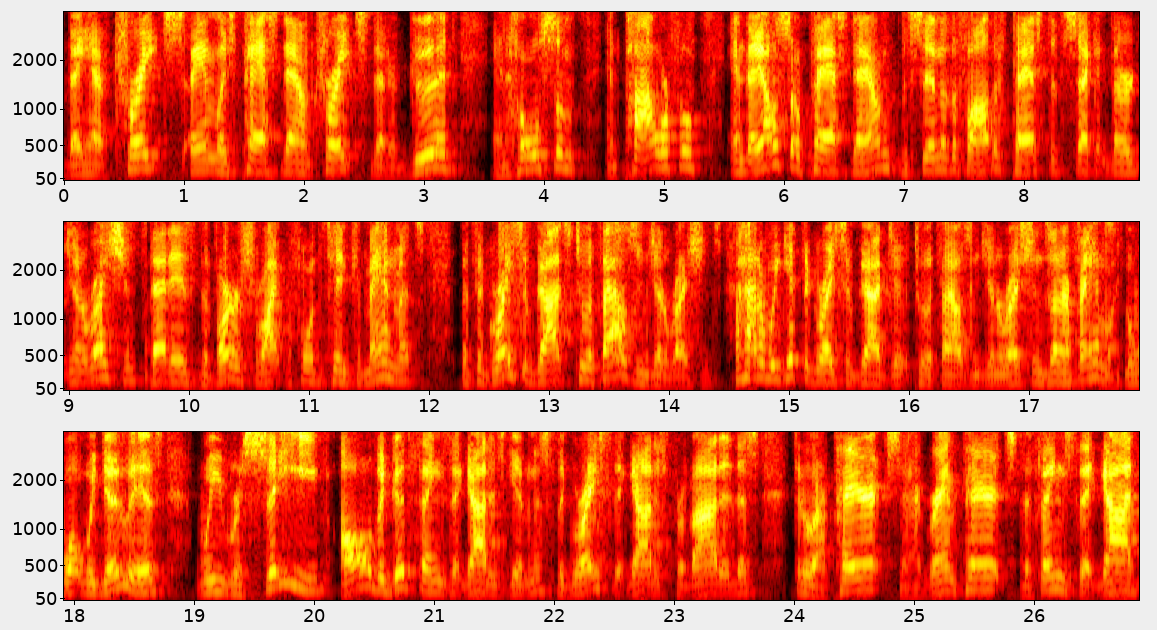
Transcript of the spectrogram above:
They have traits. Families pass down traits that are good and wholesome and powerful. And they also pass down the sin of the fathers, passed to the second, third generation. That is the verse right before the Ten Commandments. But the grace of God's to a thousand generations. How do we get the grace of God to a thousand generations in our family? But what we do is we receive all the good things that God has given us, the grace that God has provided us through our parents and our grandparents, the things that God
